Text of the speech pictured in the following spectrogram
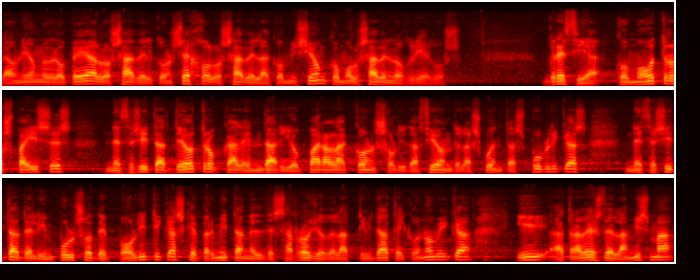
la Unión Europea, lo sabe el Consejo, lo sabe la Comisión, como lo saben los griegos. Grecia, como otros países, necesita de otro calendario para la consolidación de las cuentas públicas, necesita del impulso de políticas que permitan el desarrollo de la actividad económica y, a través de la misma,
